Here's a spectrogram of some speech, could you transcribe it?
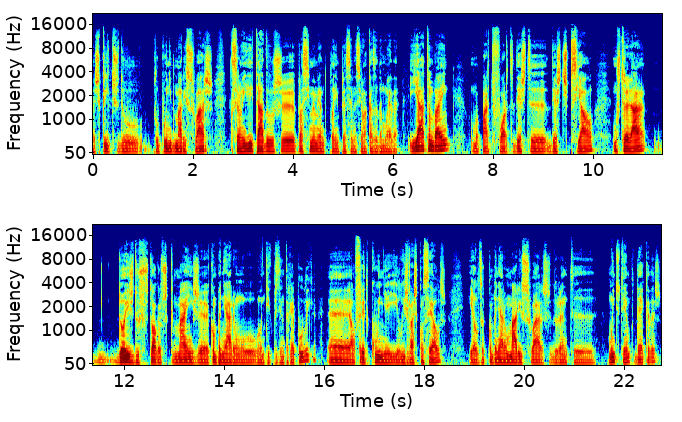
escritos do, pelo punho de Mário Soares, que serão editados proximamente pela Imprensa Nacional Casa da Moeda. E há também uma parte forte deste, deste especial, mostrará dois dos fotógrafos que mais uh, acompanharam o, antigo Presidente da República, uh, Alfredo Cunha e Luís Vasconcelos. Eles acompanharam Mário Soares durante muito tempo, décadas,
